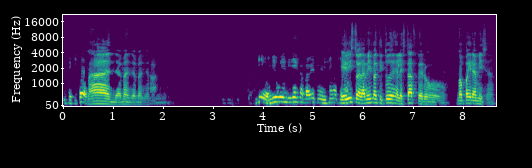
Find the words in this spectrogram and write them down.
y se quitó. Manja, manja, manja. Vivo, en vivo y en directo a través de televisión He nacional. visto la misma actitud en el staff, pero no para ir a misa.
